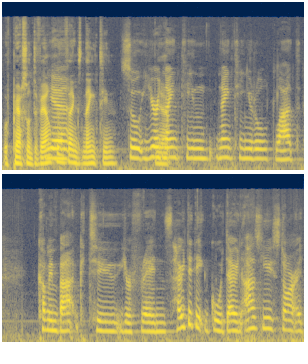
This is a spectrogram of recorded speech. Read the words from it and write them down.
With personal development Yeah. things, 19. So you're Yeah. 19, 19 year old lad coming back to your friends. How did it go down as you started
